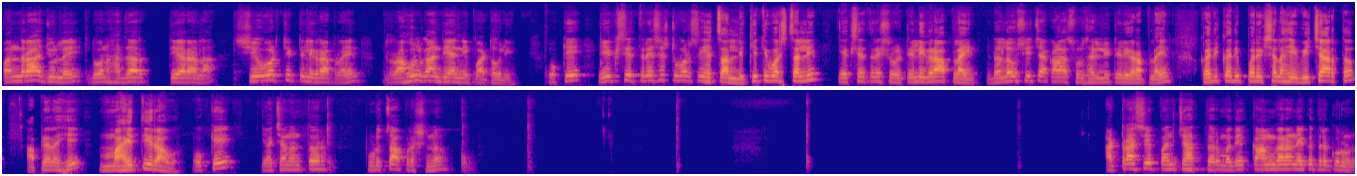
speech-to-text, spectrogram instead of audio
पंधरा जुलै दोन हजार तेराला शेवटची टेलिग्राफ लाईन राहुल गांधी यांनी पाठवली. ओके? एकशे त्रेसष्ट वर्ष हे चालली. किती वर्ष चालली? एकशे त्रेसष्ट वर्ष. टेलिग्राफ लाईन. डलौशीच्या काळात सुरू झालेली टेलिग्राफ लाईन. कधी कधी परीक्षेला हे विचारतं आपल्याला हे माहिती राहावं. ओके? याच्यानंतर पुढचा प्रश्न. अठराशे पंच्याहत्तरमध्ये कामगारांना एकत्र करून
